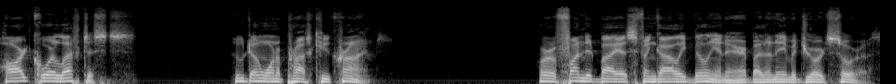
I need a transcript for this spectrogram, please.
hardcore leftists, who don't want to prosecute crimes or are funded by a Svengali billionaire by the name of George Soros,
